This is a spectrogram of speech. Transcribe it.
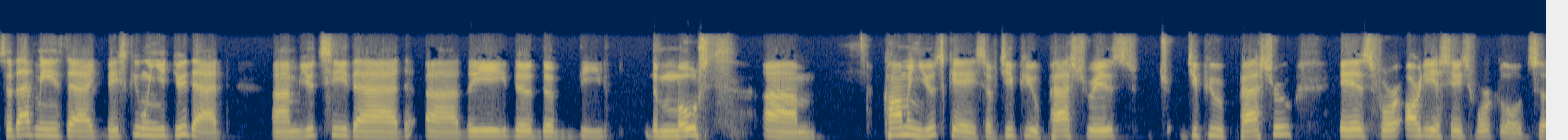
so that means that basically when you do that, um, you'd see that uh, the, the, the, the, the most um, common use case of GPU pass-through GPU pass-through is for RDSH workloads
